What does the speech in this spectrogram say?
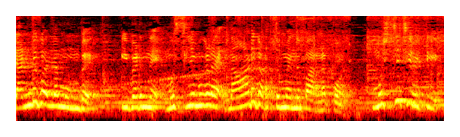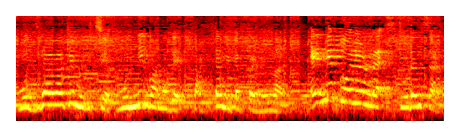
രണ്ടു കൊല്ലം മുമ്പ് ഇവിടുന്ന് മുസ്ലിമുകളെ നാട് കടത്തുമെന്ന് പറഞ്ഞപ്പോൾ മുഷ്ടി ചുരുട്ടി മുദ്രാവാക്യം വിളിച്ച് മുന്നിൽ വന്നത് തട്ടമിട്ട പെണ്ണുങ്ങളാണ്. എന്നെ പോലെയുള്ള സ്റ്റുഡൻസ് ആണ്.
